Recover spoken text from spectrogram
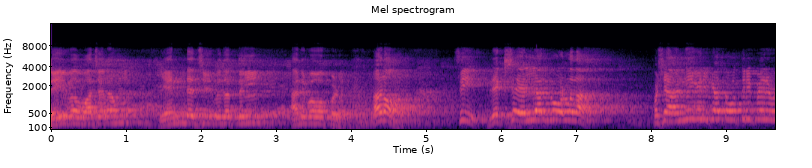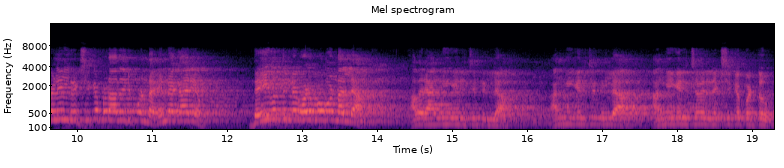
ദൈവവചനം എന്റെ ജീവിതത്തിൽ അനുഭവപ്പെടും. ആണോ? സി രക്ഷ എല്ലാവർക്കും ഉള്ളതാ. പക്ഷെ അംഗീകരിക്കാത്ത ഒത്തിരി പേര് വെളിയിൽ രക്ഷിക്കപ്പെടാതെ ഇരിപ്പുണ്ട് എന്ന കാര്യം? ദൈവത്തിന്റെ കുഴപ്പം കൊണ്ടല്ല. അവർ അംഗീകരിച്ചിട്ടില്ല. അംഗീകരിച്ചിട്ടില്ല. അംഗീകരിച്ചവർ രക്ഷിക്കപ്പെട്ടു.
